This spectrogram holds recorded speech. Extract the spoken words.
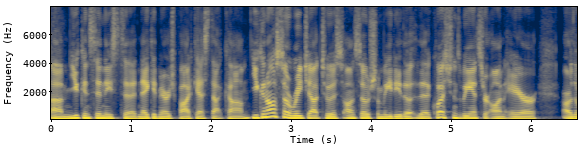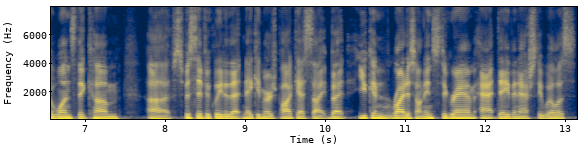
um, you can send these to nakedmarriagepodcast.com. You can also reach out to us on social media. The, the questions we answer on air are the ones that come uh, specifically to that Naked Marriage Podcast site. But you can write us on Instagram at Dave and Ashley Willis,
